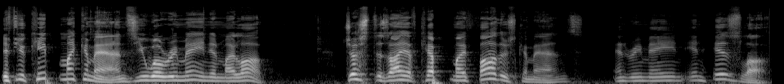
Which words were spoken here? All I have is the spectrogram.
If you keep my commands, you will remain in my love, just as I have kept my Father's commands and remain in his love.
